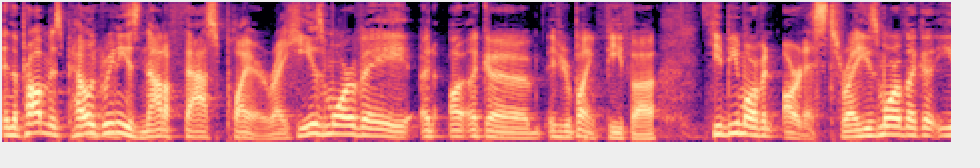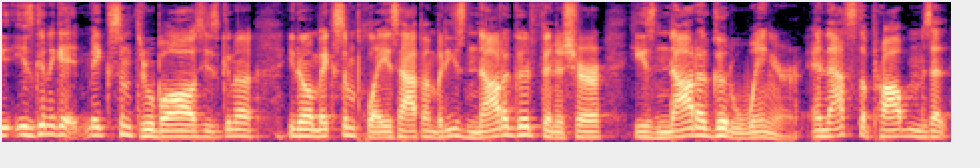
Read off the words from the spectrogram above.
And the problem is Pellegrini mm-hmm. is not a fast player, right? He is more of a an, uh, like a if you're playing FIFA, he'd be more of an artist, right? He's more of like a he's gonna get make some through balls, he's gonna you know make some plays happen, but he's not a good finisher. He's not a good winger, and that's the problem. Is that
